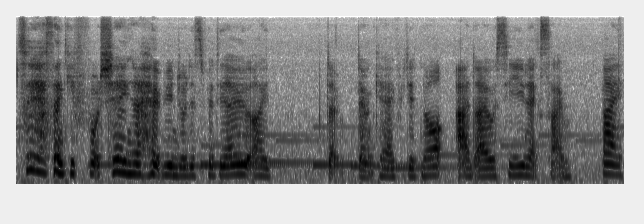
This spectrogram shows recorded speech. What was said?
So yeah, thank you for watching. I hope you enjoyed this video. I don't, don't care if you did not, and I will see you next time. Bye!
